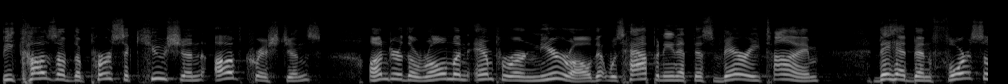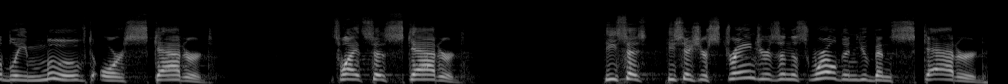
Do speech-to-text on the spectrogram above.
because of the persecution of Christians, under the Roman Emperor Nero that was happening at this very time, they had been forcibly moved or scattered. That's why it says scattered. He says, he says, You're strangers in this world and you've been scattered.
